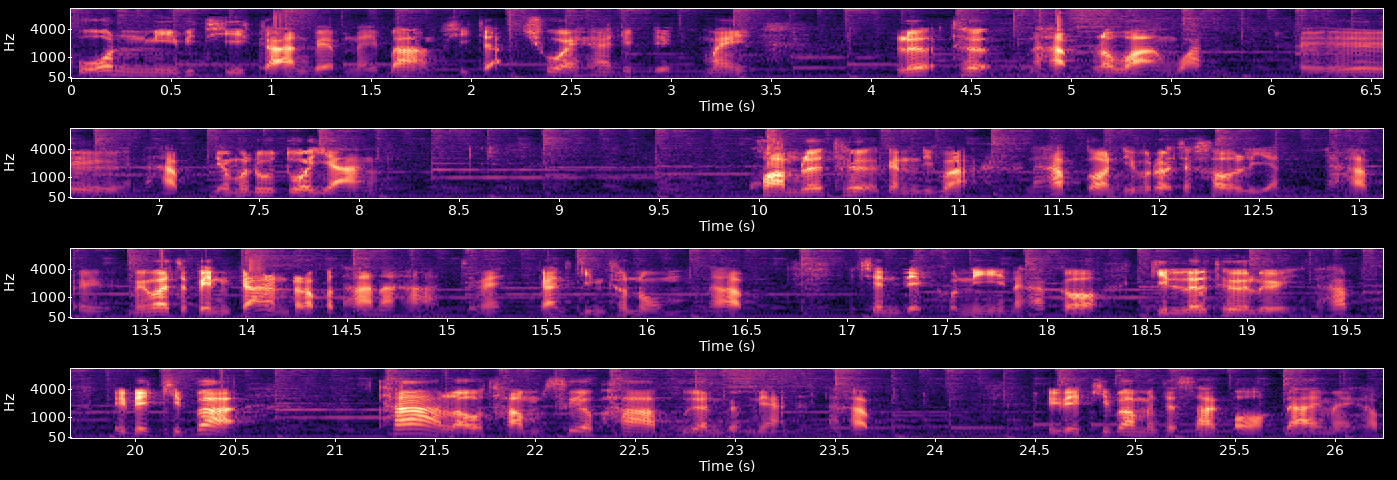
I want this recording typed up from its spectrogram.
ครูอ้นมีวิธีการแบบไหนบ้างที่จะช่วยให้เด็กๆไม่เลอะเทอะนะครับ ระหว่างวันเออนะครับ เดี๋ยวมาดูตัวอย่าง ความเลอะเทอะกันดีกว่านะครับ ก่อนที่พวกเราจะเข้าเรียนนะครับเออไม่ว่าจะเป็นการรับประทานอาหารใช่ไหมการกินขนมนะครับ เช่นเด็กคนนี้นะครับ ก็กินเลอะเทอะเลยนะครับ เด็กๆคิดว่าถ้าเราทำเสื้อผ้าเปื้อนแบบเนี้ยนะครับ เด็กๆคิดว่ามันจะซักออกได้ไหมครับ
